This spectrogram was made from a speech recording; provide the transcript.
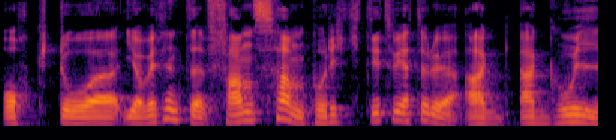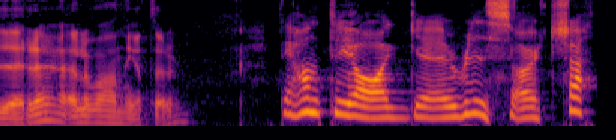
Och då, jag vet inte, fanns han på riktigt vet du det? Ag- Aguirre eller vad han heter? Det har inte jag eh, researchat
